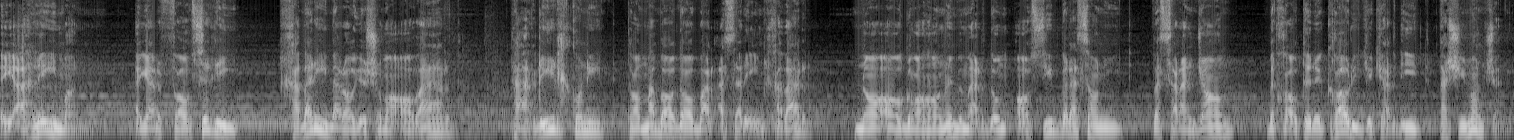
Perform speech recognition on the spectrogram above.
ای اهل ایمان اگر فاسقی خبری برای شما آورد تحقیق کنید تا مبادا بر اثر این خبر ناآگاهانه به مردم آسیب برسانید و سرانجام به خاطر کاری که کردید پشیمان شوید.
